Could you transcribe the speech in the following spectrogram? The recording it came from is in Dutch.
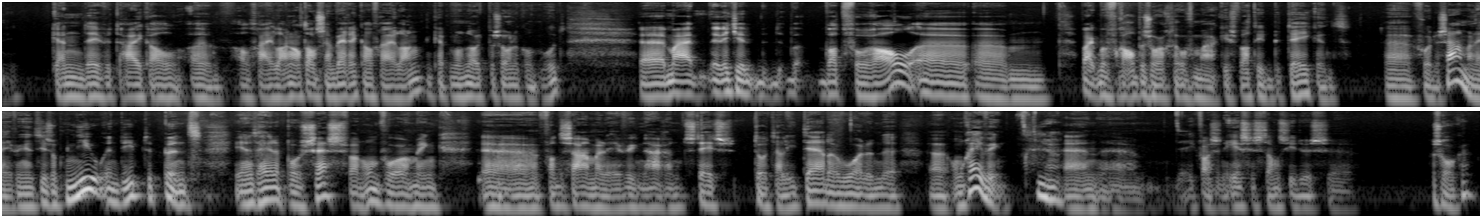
ken David Icke al, uh, al vrij lang, althans zijn werk al vrij lang. Ik heb hem nog nooit persoonlijk ontmoet. Uh, maar weet je, wat vooral, uh, um, waar ik me vooral bezorgd over maak, is wat dit betekent voor de samenleving. Het is opnieuw een dieptepunt in het hele proces van omvorming van de samenleving naar een steeds totalitairder wordende omgeving. Ja. En ik was in eerste instantie dus geschrokken.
